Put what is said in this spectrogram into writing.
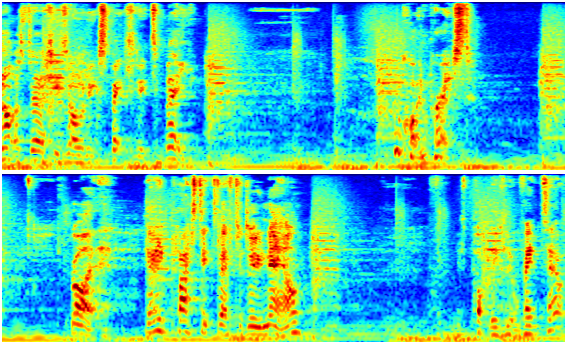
Not as dirty as I would expected it to be. I'm quite impressed. Right, the only plastics left to do now is pop these little vents out.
